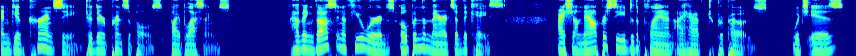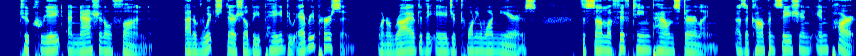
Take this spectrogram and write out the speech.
and give currency to their principles by blessings. Having thus in a few words opened the merits of the case, I shall now proceed to the plan I have to propose, which is to create a national fund, out of which there shall be paid to every person, when arrived at the age of twenty one years, the sum of fifteen pounds sterling, as a compensation in part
